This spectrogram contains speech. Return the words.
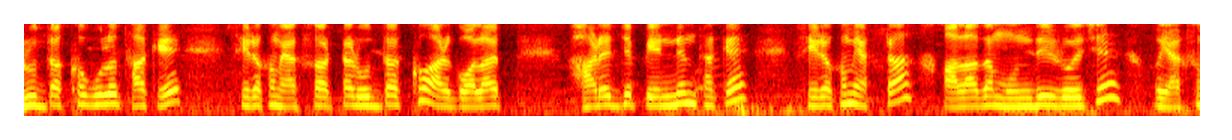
রুদ্রাক্ষগুলো থাকে, সেরকম একশো আটটা রুদ্রাক্ষ আর গলার হাড়ের যে পেন্ডেন্ট থাকে, সেরকমই একটা আলাদা মন্দির রয়েছে। ওই একশো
